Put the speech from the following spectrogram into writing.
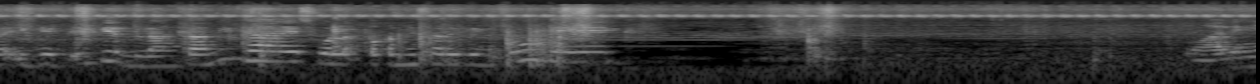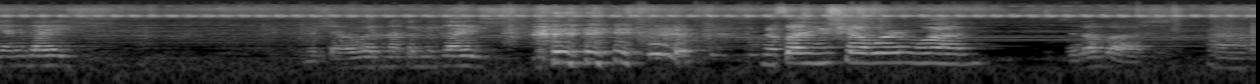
Paigit-igit lang kami, guys. Wala kami sariling tubig. Tungalin yan guys. May shower na kami guys. Nasaan yung shower one? Sa labas. Ah.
